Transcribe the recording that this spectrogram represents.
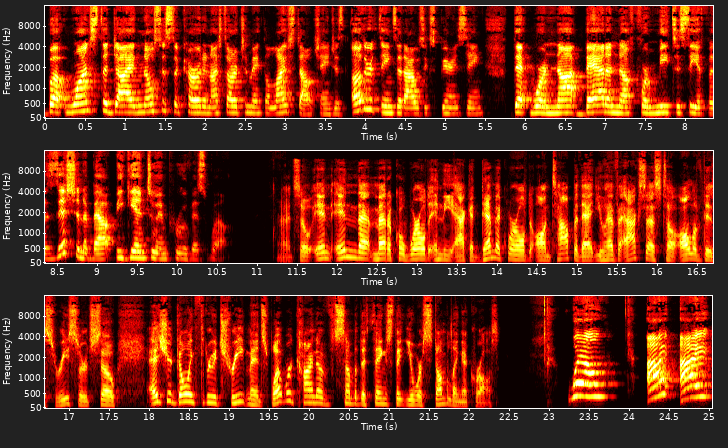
But once the diagnosis occurred and I started to make the lifestyle changes, other things that I was experiencing that were not bad enough for me to see a physician about began to improve as well. Right. So in in that medical world, in the academic world, on top of that, you have access to all of this research. So as you're going through treatments, what were kind of some of the things that you were stumbling across? Well, I I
